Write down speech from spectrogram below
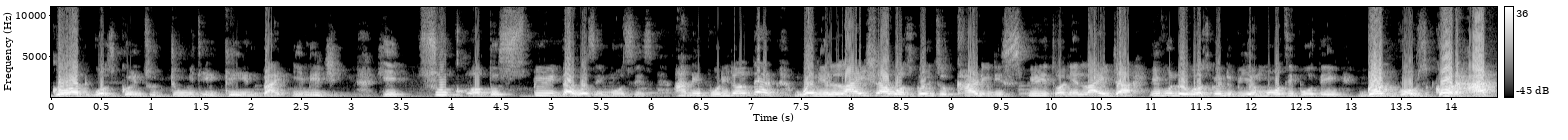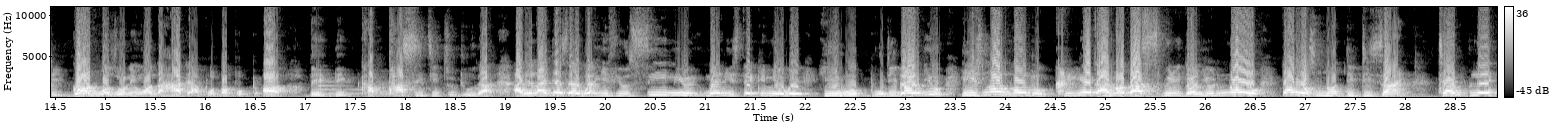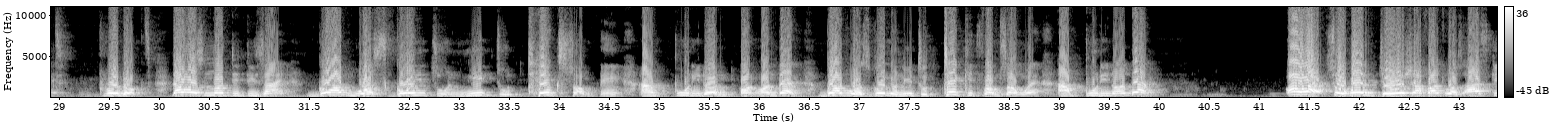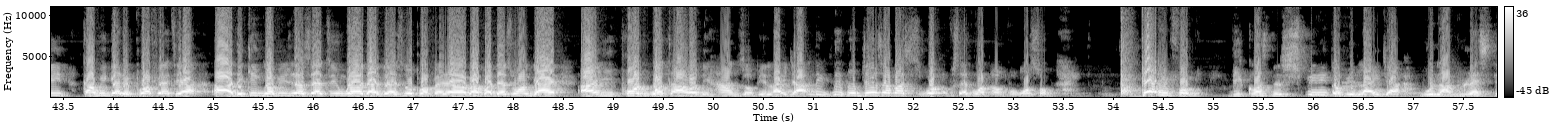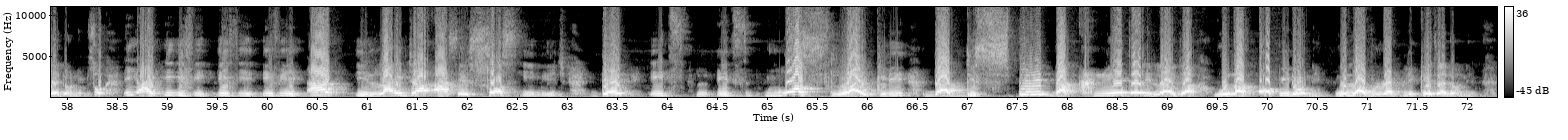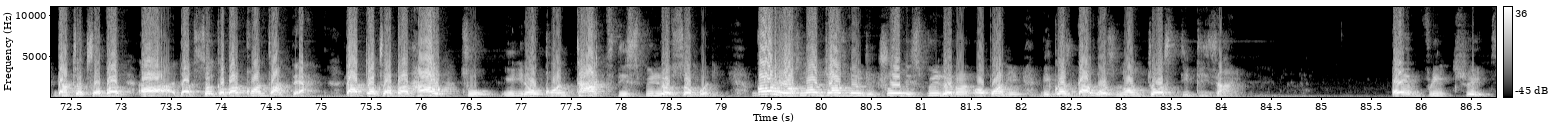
God was going to do it again by imaging. He took of the spirit that was in Moses and he put it on them. When Elijah was going to carry the spirit on Elijah, even though it was going to be a multiple thing, God was God had it. God was only one that had the, uh, the, the capacity to do that. And Elijah said, Well, if you see me when he's taking me away, he will put it on you. He's not going to create another spirit on you. No, that was not the design. Template product. That was not the design. God was going to need to take something and put it on, on, on them. God was going to need to take it from somewhere and put it on them. All right. So when Jehoshaphat was asking, "Can we get a prophet here?" Uh, the king of Israel said to him, "Well, that there's no prophet here, but there's one guy. Uh, he poured water on the hands of Elijah." And the, the, Jehoshaphat said one song, "Get him for me." because the spirit of Elijah will have rested on him. So if he, if he, if he had Elijah as a source image, then it's, it's most likely that the spirit that created Elijah will have copied on him, will have replicated on him. That talks about uh, that talk about contact there. That talks about how to you know contact the spirit of somebody. God was not just going to throw the spirit upon him because that was not just the design. Every trait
